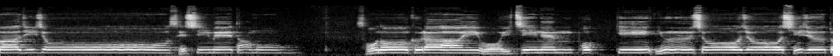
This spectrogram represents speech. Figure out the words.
は事情をせしめたもそのくらいを一年ぽっ記入賞上始終と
